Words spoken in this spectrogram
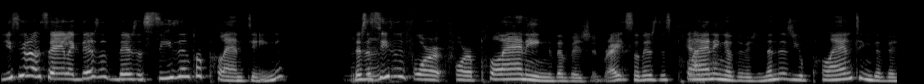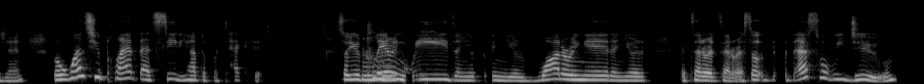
you see what I'm saying? Like there's a there's a season for planting, There's a Mhm. season for for planning the vision, right? So there's this Yeah. planning of the vision. Then there's you planting the vision. But once you plant that seed, you have to protect it. So you're Mhm. clearing weeds and you're and you're watering it and you're et cetera, et cetera. So th- that's what we do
